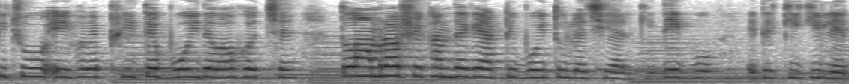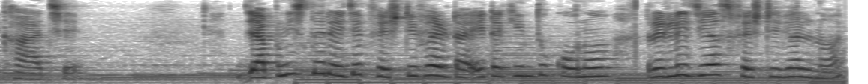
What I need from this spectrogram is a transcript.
কিছু এইভাবে ফ্রিতে বই দেওয়া হচ্ছে। তো আমরাও সেখান থেকে একটি বই তুলেছি আর কি। দেখব এতে কি কি লেখা আছে। জাপানিজদের এই যে ফেস্টিভ্যালটা এটা কিন্তু কোনো রিলিজিয়াস ফেস্টিভ্যাল নয়।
